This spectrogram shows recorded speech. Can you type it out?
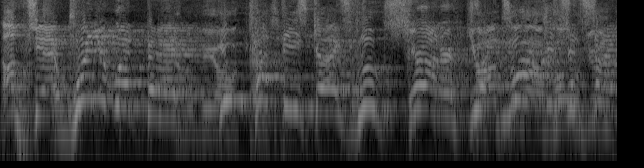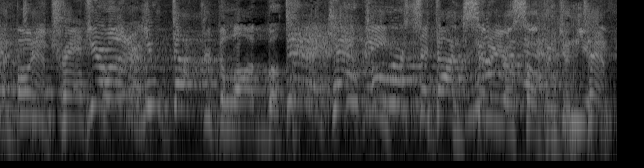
Object! And when it went bad, you cut these guys loose! Your Honor! You had Counsel, I'll Marcus inside in a phony transfer. Your Honor! You doctored the logbook. Did I, Cappy? You coerced the doctor. Consider yourself in asking you. contempt.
